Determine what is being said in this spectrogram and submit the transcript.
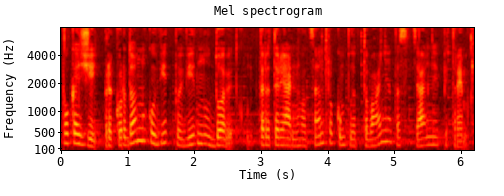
покажіть прикордоннику відповідну довідку територіального центру комплектування та соціальної підтримки.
